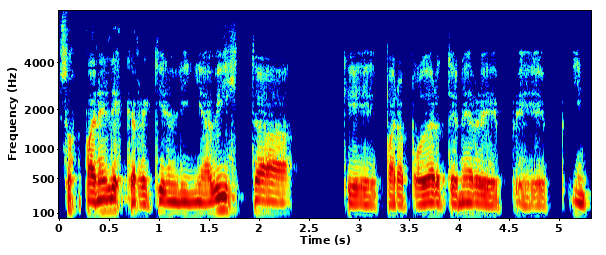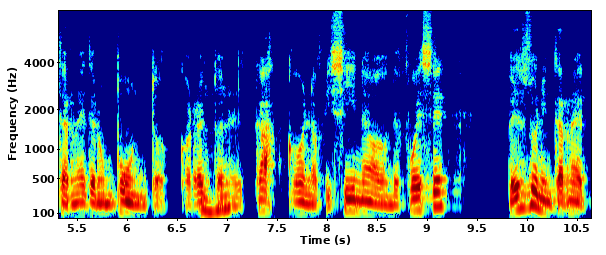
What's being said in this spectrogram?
esos paneles que requieren línea vista, que para poder tener eh, eh, internet en un punto, ¿correcto? En el casco, en la oficina o donde fuese, pero eso es un internet,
